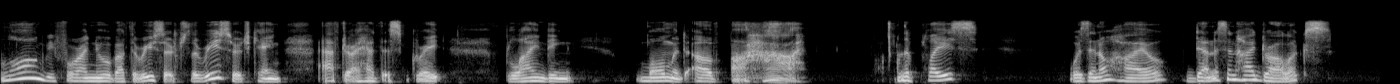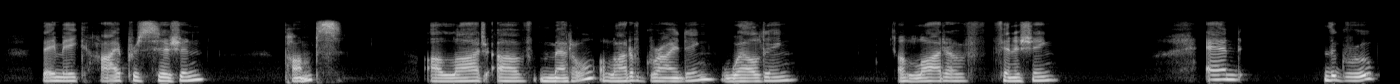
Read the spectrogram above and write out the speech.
long before I knew about the research. The research came after I had this great blinding moment of aha. The place was in Ohio, Denison Hydraulics, they make high precision pumps, a lot of metal, a lot of grinding, welding, a lot of finishing. And the group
